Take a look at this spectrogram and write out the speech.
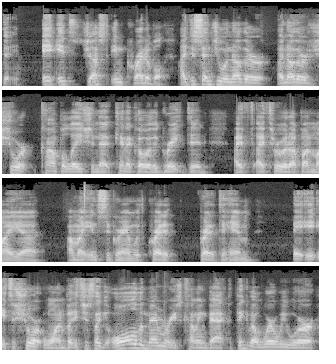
It, it's just incredible. I just sent you another another short compilation that Kanekoa the Great did. I I threw it up on my uh, on my Instagram with credit credit to him. It, it's a short one, but it's just like all the memories coming back to think about where we were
